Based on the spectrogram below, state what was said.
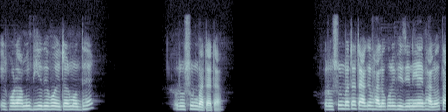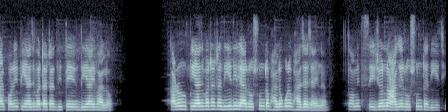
এরপরে আমি দিয়ে দেবো এটার মধ্যে রসুন বাটাটা। রসুন বাটাটা আগে ভালো করে ভেজে নেওয়াই ভালো, তারপরে পেঁয়াজ বাটাটা দিতে, দেওয়াই ভালো। কারণ পেঁয়াজ বাটাটা দিয়ে দিলে আর রসুনটা ভালো করে ভাজা যায় না। তো আমি সেই জন্য আগে রসুনটা দিয়েছি।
